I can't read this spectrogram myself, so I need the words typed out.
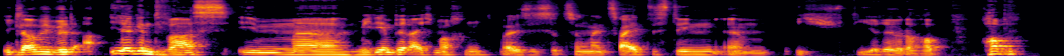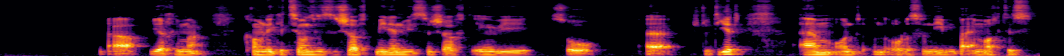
ich glaube, ich würde irgendwas im äh, Medienbereich machen, weil es ist sozusagen mein zweites Ding. Ähm, ich studiere oder hab, hab, ja, wie auch immer, Kommunikationswissenschaft, Medienwissenschaft irgendwie so äh, studiert ähm, und, und, oder so nebenbei macht es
